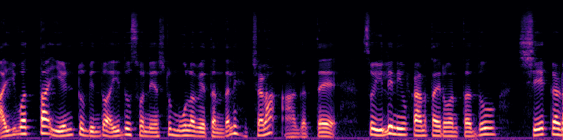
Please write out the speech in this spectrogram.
ಐವತ್ತ ಎಂಟು ಬಿಂದು ಐದು ಸೊನ್ನೆಯಷ್ಟು ಮೂಲ ವೇತನದಲ್ಲಿ ಹೆಚ್ಚಳ ಆಗುತ್ತೆ. ಸೊ ಇಲ್ಲಿ ನೀವು ಕಾಣ್ತಾ ಇರುವಂಥದ್ದು ಶೇಕಡ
